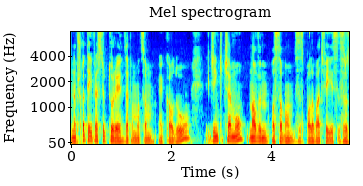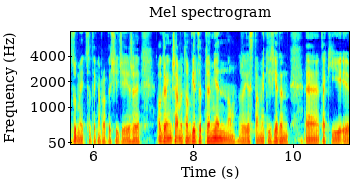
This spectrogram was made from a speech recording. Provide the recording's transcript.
na przykład tej infrastruktury za pomocą kodu, dzięki czemu nowym osobom w zespole łatwiej jest zrozumieć, co tak naprawdę się dzieje, że ograniczamy tą wiedzę plemienną, że jest tam jakiś jeden e, taki e,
